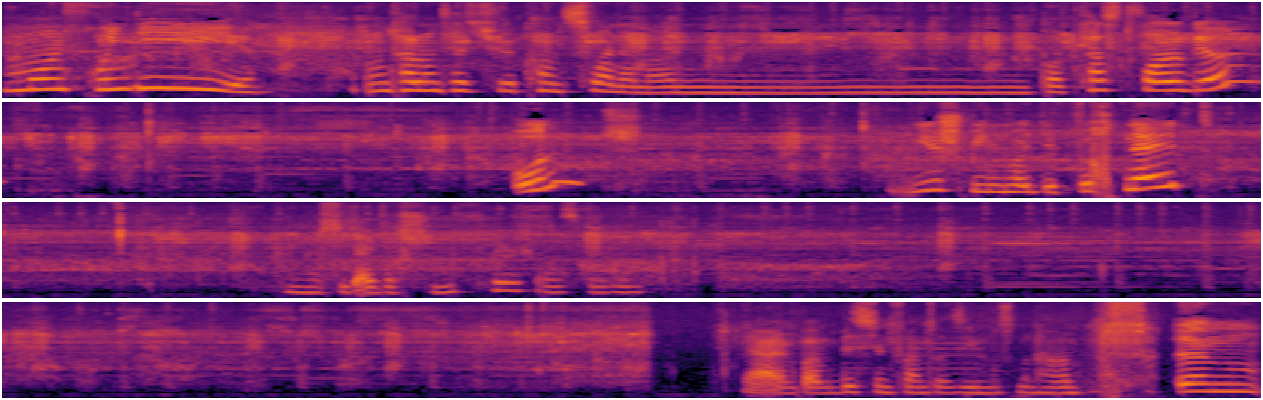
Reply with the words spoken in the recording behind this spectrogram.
Moin Freunde und hallo und herzlich willkommen zu einer neuen Podcast-Folge. Und wir spielen heute Fortnite. Das sieht einfach schief aus. Warum? Ja, ein bisschen Fantasie muss man haben. Ähm,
